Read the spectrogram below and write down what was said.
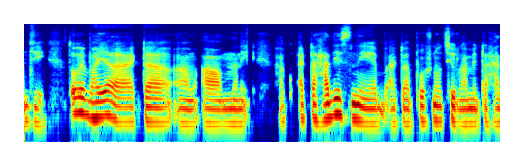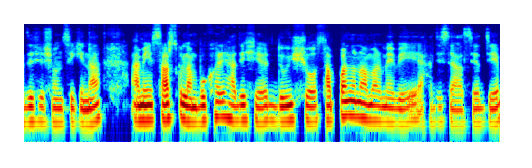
জি। তবে ভাইয়া একটা মানে একটা হাদিস নিয়ে একটা প্রশ্ন ছিল। আমি একটা হাদিসে শুনছি কিনা। আমি সার্চ করলাম বুখারী হাদিসের ২৫৬ নাম্বার মেবি হাদিসে আছে যে,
